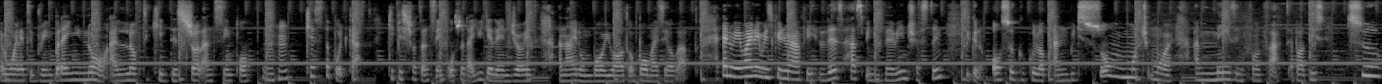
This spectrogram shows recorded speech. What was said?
I wanted to bring, but I know I love to keep this short and simple. Mm-hmm. Kiss the podcast keep it short and simple so that you get to enjoy it and I don't bore you out or bore myself out. Anyway, my name is Queen Rafi. This has been very interesting. You can also Google up and read so much more amazing fun fact about these two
